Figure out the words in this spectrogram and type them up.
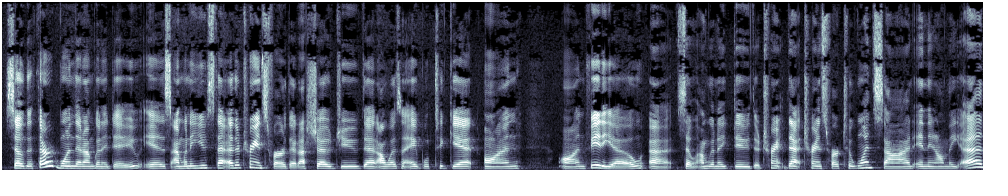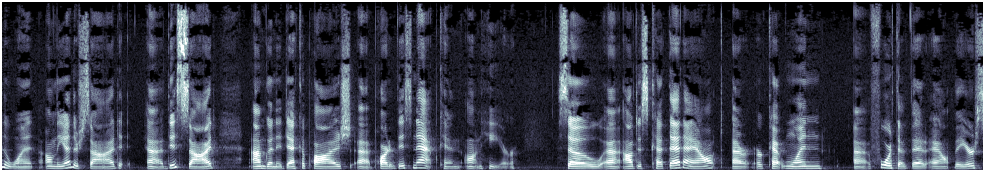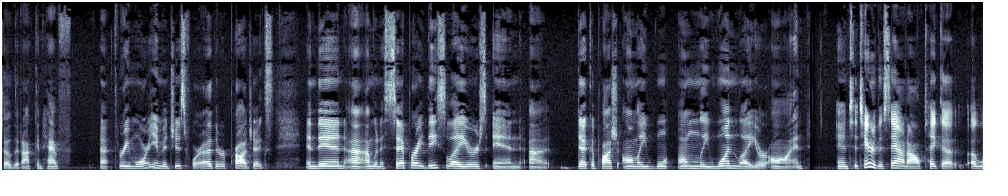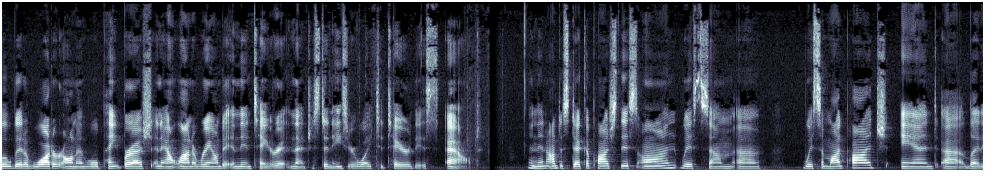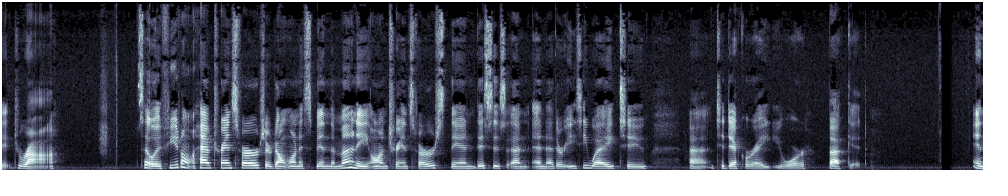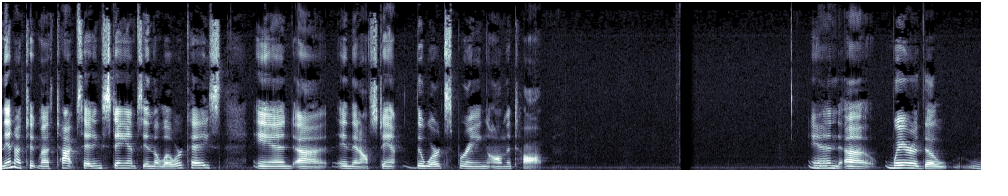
so the third one that I'm going to do is I'm going to use that other transfer that I showed you that I wasn't able to get on on video. Uh, so I'm going to do the tra- that transfer to one side, and then on the other one, on the other side, uh, this side, I'm going to decoupage uh, part of this napkin on here. So uh, I'll just cut that out, or, or cut one uh, fourth of that out there so that I can have uh, three more images for other projects. And then uh, I'm going to separate these layers and uh, decoupage only one, only one layer on. And to tear this out, I'll take a, a little bit of water on a little paintbrush and outline around it and then tear it. And that's just an easier way to tear this out. And then I'll just decoupage this on with some uh, with some Mod Podge and uh, let it dry. So if you don't have transfers or don't want to spend the money on transfers, then this is an, another easy way to uh, to decorate your bucket. And then I took my typesetting stamps in the lowercase and uh, and then I'll stamp the word spring on the top. And uh, where the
